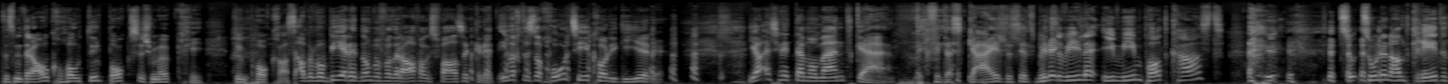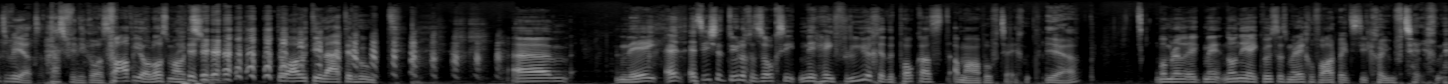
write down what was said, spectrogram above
dass wir den Alkohol durch Boxen schmecken beim Podcast. Aber wobei, er hat nur von der Anfangsphase geredet. Ich möchte das noch kurz hier korrigieren. Ja, es hat den Moment gegeben. Ich finde das geil, dass jetzt mittlerweile in meinem Podcast äh, zu, zueinander geredet wird. Das finde ich großartig. Fabio, los mal zu. du alte Lederhaut. ähm, Nein, es, ist natürlich so gewesen, wir haben früher den Podcast am Abend aufgezeichnet. Ja. Wo wir noch- nicht gewusst dass wir auf Arbeitszeit aufzeichnen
